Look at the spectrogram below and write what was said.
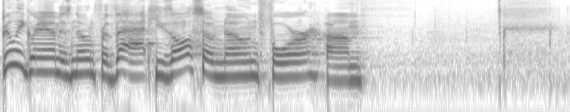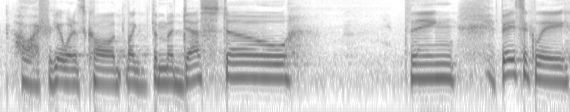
Billy Graham is known for that. He's also known for, um, oh, I forget what it's called, like the Modesto thing. Basically,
